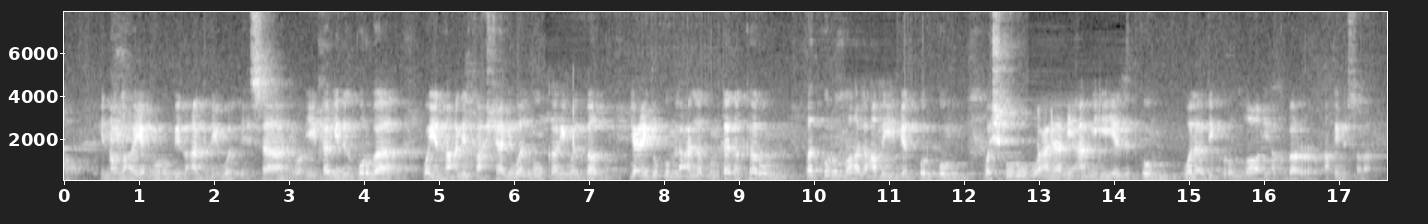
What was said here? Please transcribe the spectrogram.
إن الله يأمر بالعدل والإحسان وإيتاء ذي القربى وينهى عن الفحشاء والمنكر والبغي يعظكم لعلكم تذكرون. فاذكروا الله العظيم يذكركم واشكروه على نعمه يزدكم. ولذكر الله أكبر. أقم الصلاة.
